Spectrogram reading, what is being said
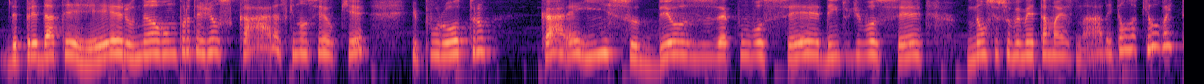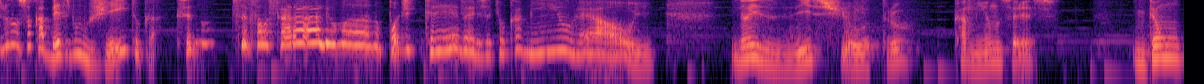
depredar terreiro. Não, vamos proteger os caras, que não sei o que. E por outro, Cara, é isso. Deus é com você, dentro de você. Não se submeta a mais nada. Então aquilo vai entrando na sua cabeça de um jeito, cara. Que você não. Você fala, caralho, mano, pode crer, velho. Isso aqui é o caminho real. E, não existe outro caminho a não ser esse. Então,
